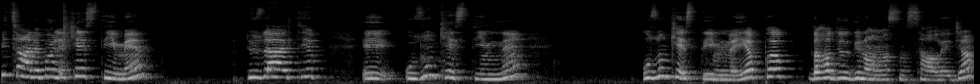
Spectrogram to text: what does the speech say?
bir tane böyle kestiğimi düzeltip e, uzun kestiğimle uzun kestiğimle yapıp daha düzgün olmasını sağlayacağım.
